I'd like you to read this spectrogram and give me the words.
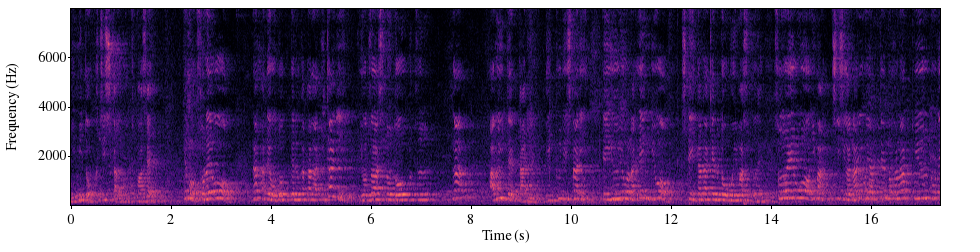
耳と口しか動きません。でもそれを中で踊ってる方がいかに四つ足の動物が歩いてたりびっくりしたりっていうような演技をしていただけると思いますのでその辺を今獅子が何をやってるのかなっていうので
